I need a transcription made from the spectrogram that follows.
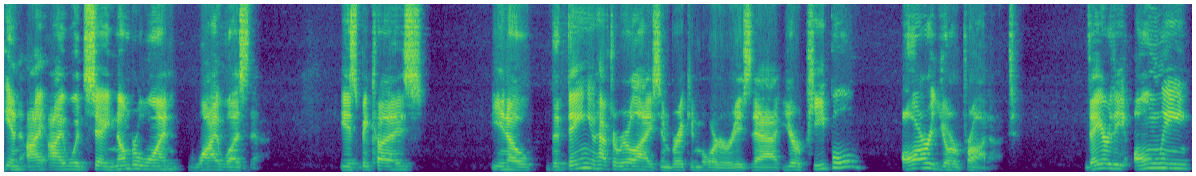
and I, I would say number one, why was that? Is because, you know, the thing you have to realize in brick and mortar is that your people are your product. They are the only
